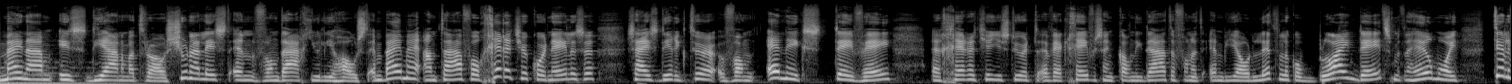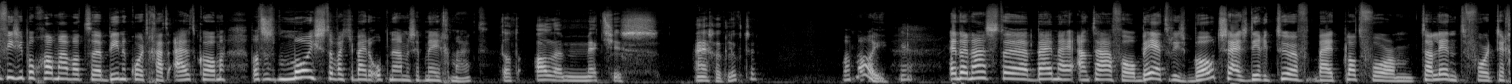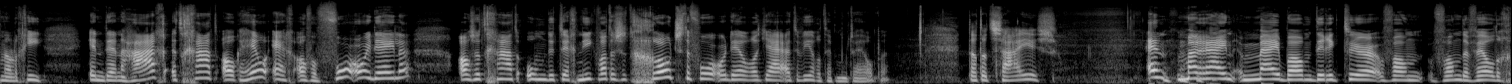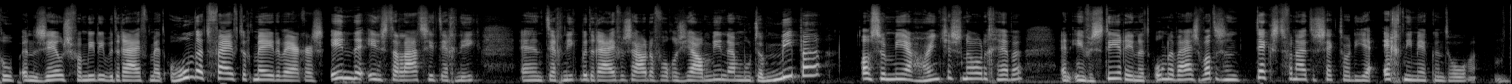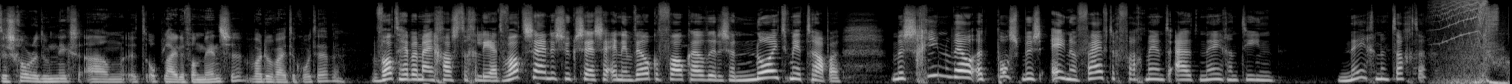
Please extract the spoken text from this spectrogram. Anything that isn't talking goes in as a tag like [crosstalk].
Mijn naam is Diana Matroos, journalist en vandaag jullie host. En bij mij aan tafel Gerritje Cornelissen. Zij is directeur van NX TV. Uh, Gerritje, je stuurt uh, werkgevers en kandidaten van het MBO letterlijk op blind dates. Met een heel mooi televisieprogramma wat uh, binnenkort gaat uitkomen. Wat is het mooiste wat je bij de opnames hebt meegemaakt? Dat alle matches eigenlijk lukten. Wat mooi. Ja. En daarnaast uh, bij mij aan tafel Beatrice Boot. Zij is directeur bij het platform Talent voor Technologie in Den Haag. Het gaat ook heel erg over vooroordelen als het gaat om de techniek. Wat is het grootste vooroordeel wat jij uit de wereld hebt moeten helpen? Dat het saai is. En Marijn [laughs] Meijboom, directeur van Van de Velde Groep, een Zeeuws familiebedrijf met 150 medewerkers in de installatietechniek. En techniekbedrijven zouden volgens jou minder moeten miepen als ze meer handjes nodig hebben en investeren in het onderwijs. Wat is een tekst vanuit de sector die je echt niet meer kunt horen? De scholen doen niks aan het opleiden van mensen, waardoor wij tekort hebben. Wat hebben mijn gasten geleerd? Wat zijn de successen en in welke valkuil willen ze nooit meer trappen? Misschien wel het Postbus 51 fragment uit 1989?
